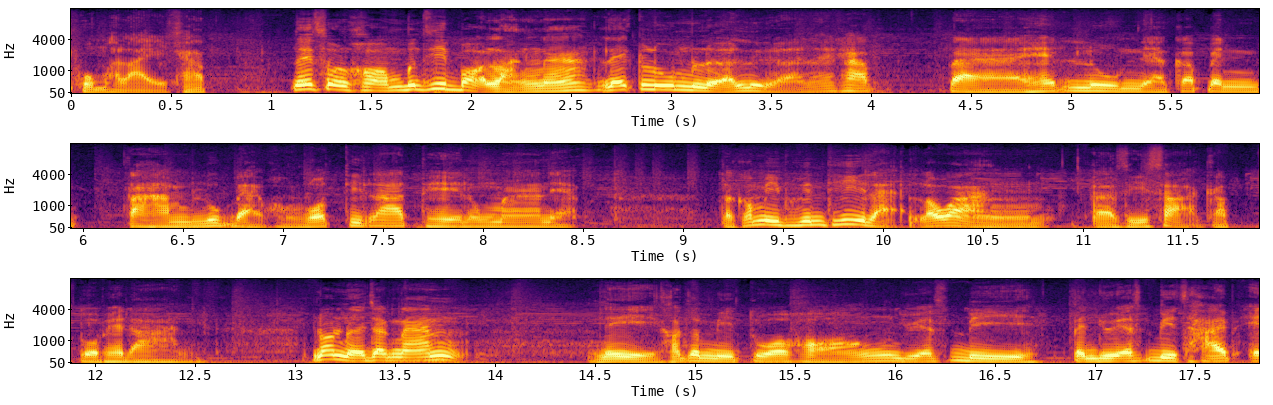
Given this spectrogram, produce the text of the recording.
พวงมาลัยครับ ในส่วนของพื้นที่เบาะหลังนะ เล็กรูมเหลือๆนะครับ แต่เฮดรูมเนี่ยก็เป็นตามรูปแบบของรถที่ลาดเทลงมาเนี่ยแต่ก็มีพื้นที่แหละระหว่างศีรษะกับตัวเพดาน นอกเหนือจากนั้นนี่เขาจะมีตัวของ USB เป็น USB Type A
